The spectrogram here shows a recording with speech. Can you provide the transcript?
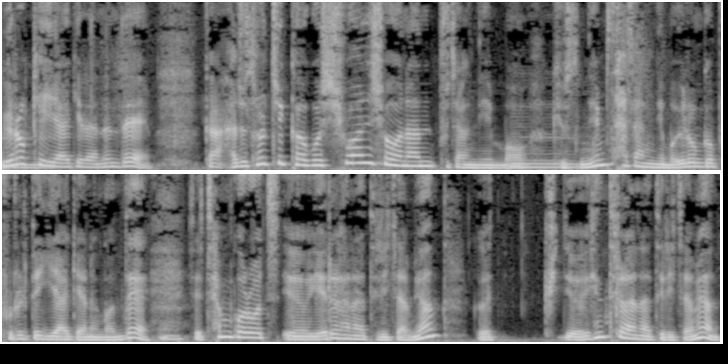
이렇게 이야기를 하는데 그러니까 아주 솔직하고 시원시원한 부장님 뭐 교수님 사장님 뭐 이런 거 부를 때 이야기하는 건데 이제 참고로 어, 예를 하나 드리자면 그 힌트를 하나 드리자면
